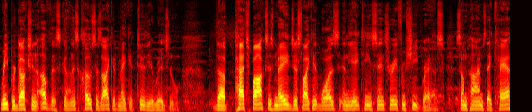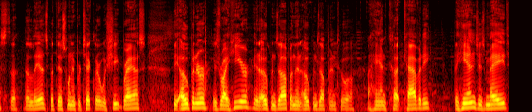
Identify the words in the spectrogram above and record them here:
reproduction of this gun, as close as I could make it to the original. The patch box is made just like it was in the 18th century from sheet brass. Sometimes they cast the, the lids, but this one in particular was sheet brass. The opener is right here. It opens up and then opens up into a, a hand-cut cavity. The hinge is made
